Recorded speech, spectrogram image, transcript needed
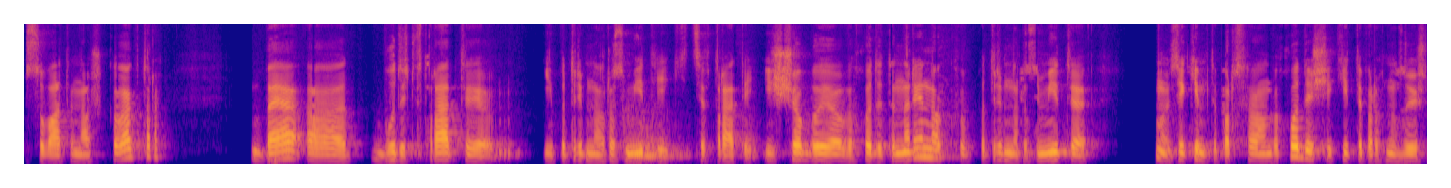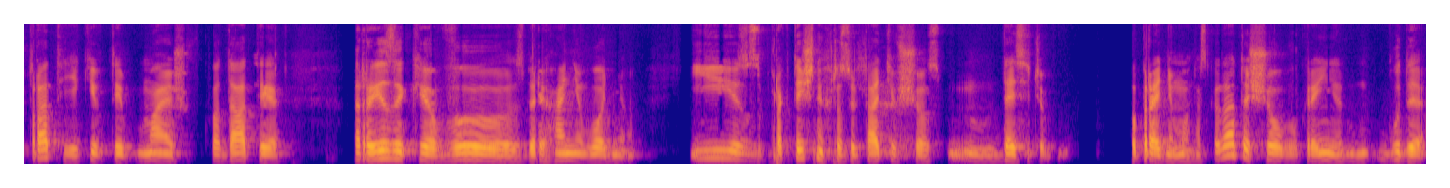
псувати наш колектор, Б, е, будуть втрати, і потрібно розуміти, які ці втрати. І щоб виходити на ринок, потрібно розуміти, ну, з яким ти портфелем виходиш, які ти прогнозуєш втрати, які ти маєш вкладати ризики в зберігання водню. І з практичних результатів, що 10 попередньо можна сказати, що в Україні буде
